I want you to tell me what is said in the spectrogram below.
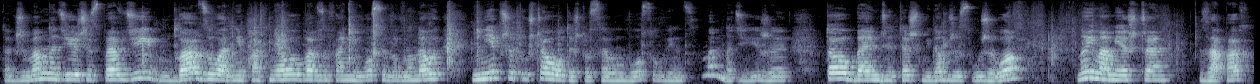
Także mam nadzieję, że się sprawdzi. Bardzo ładnie pachniało, bardzo fajnie włosy wyglądały. Nie przetłuszczało też to serum włosów, więc mam nadzieję, że to będzie też mi dobrze służyło. No i mam jeszcze zapach.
